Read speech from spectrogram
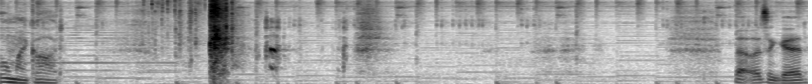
Oh my god. that wasn't good.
